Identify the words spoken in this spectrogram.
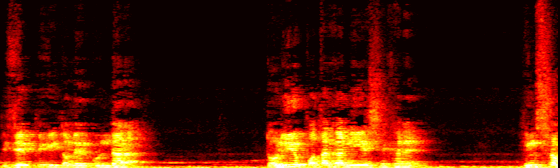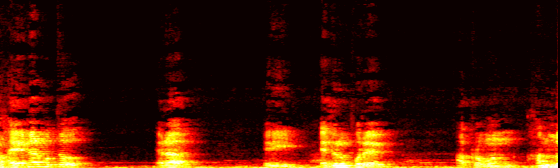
বিজেপি দলের গুন্ডারা দলীয় পতাকা নিয়ে সেখানে হিংস্র হায়নার মতো এরা এই এদের উপরে আক্রমণ হানল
